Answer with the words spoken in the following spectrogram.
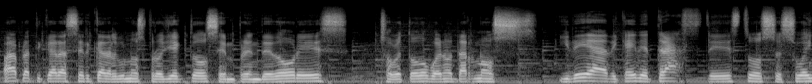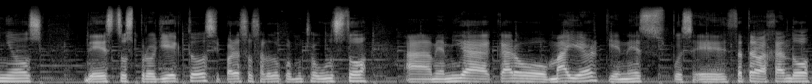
para platicar acerca de algunos proyectos emprendedores, sobre todo, bueno, darnos idea de qué hay detrás de estos sueños, de estos proyectos. Y para eso saludo con mucho gusto a mi amiga Caro Mayer, quien es, pues, eh, está trabajando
